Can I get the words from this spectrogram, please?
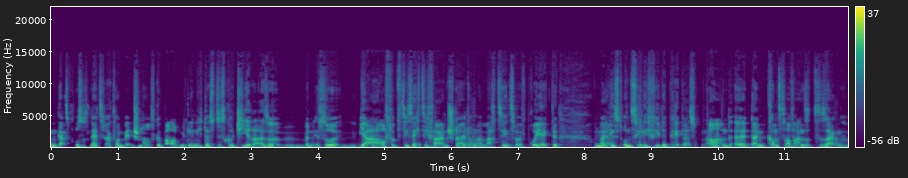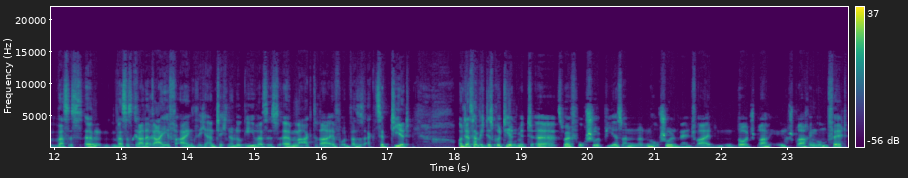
ein, ganz großes Netzwerk von Menschen aufgebaut, mit denen ich das diskutiere. Also man ist so ja auf 50, 60 Veranstaltungen, man macht 10, 12 Projekte und man liest unzählig viele Papers. Und äh, dann kommt es darauf an, sozusagen, was ist, ähm, was ist gerade reif eigentlich an Technologie, was ist äh, marktreif und was ist akzeptiert. Und das habe ich diskutiert mit äh, zwölf Hochschulpeers an, an Hochschulen weltweit, im deutschsprachigen, englischsprachigen Umfeld.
